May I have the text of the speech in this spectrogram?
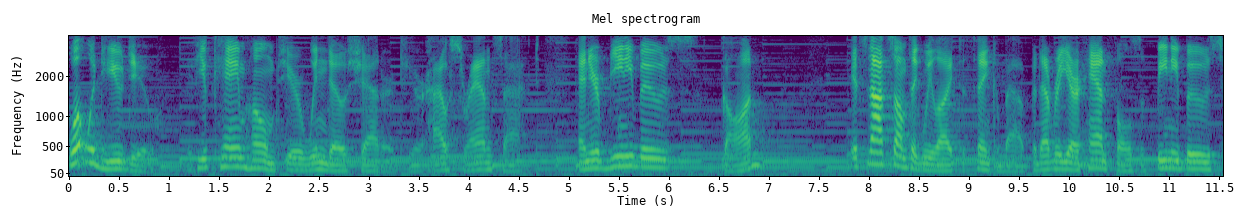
What would you do if you came home to your windows shattered, your house ransacked, and your Beanie Boos gone? It's not something we like to think about, but every year handfuls of Beanie Boos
